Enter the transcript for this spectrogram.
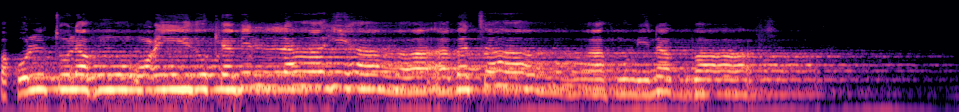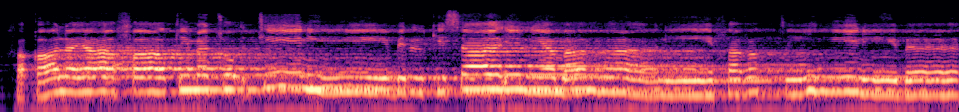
فقلت له أعيذك بالله يا أبتاه من الضعف. فقال يا فاطمة ائتيني بالكساء اليماني فغطيني به.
